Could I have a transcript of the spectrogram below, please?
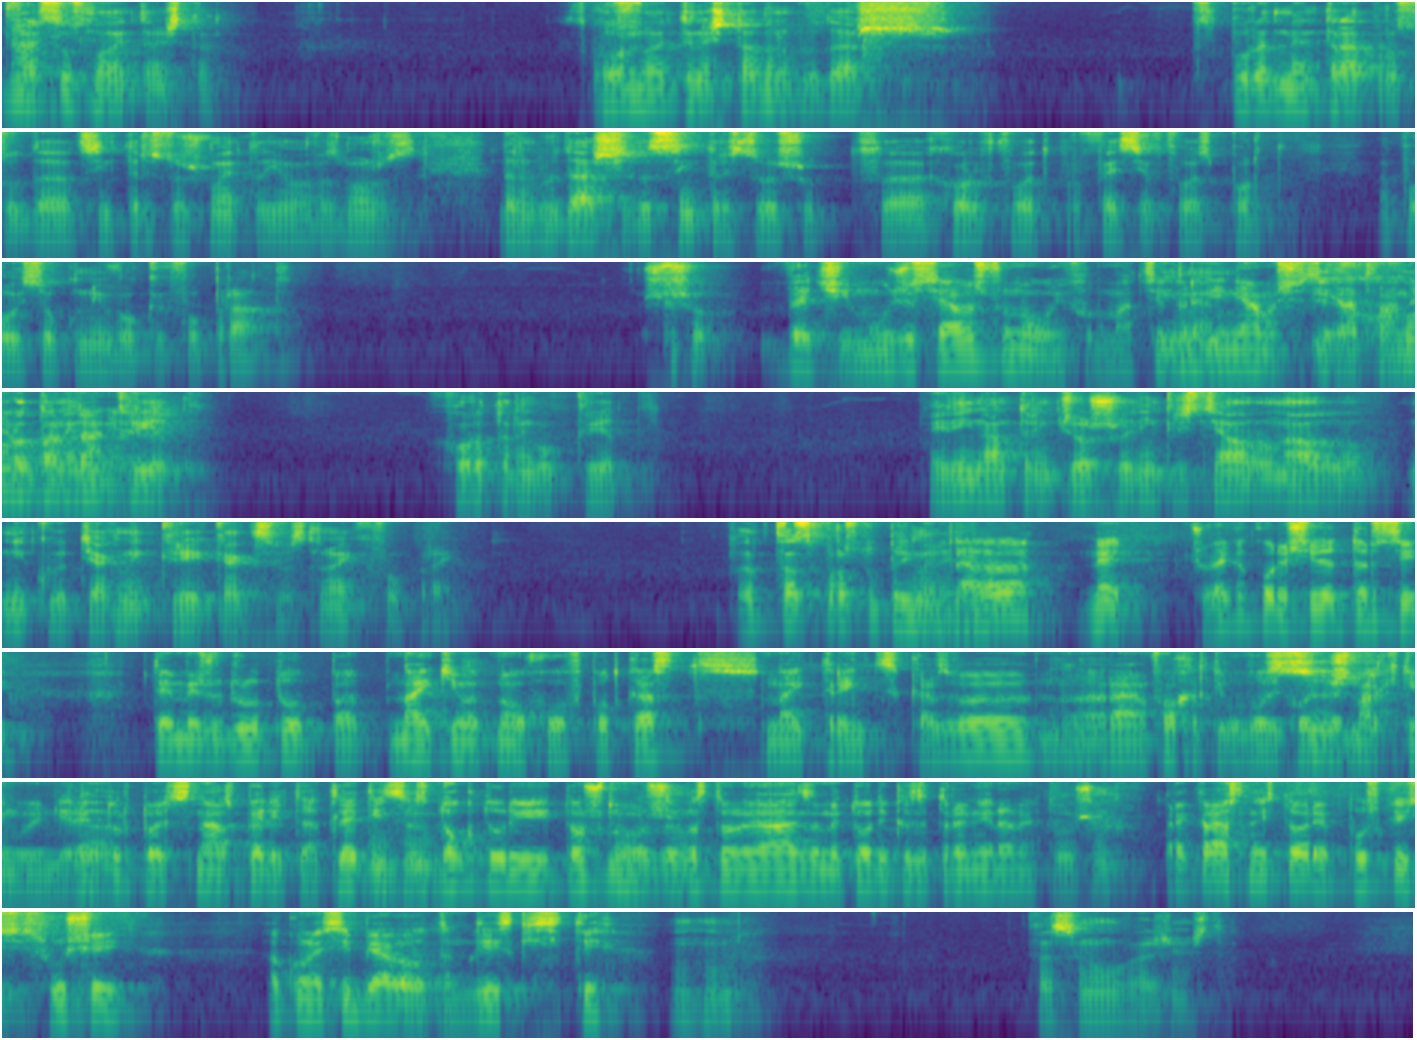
това Да. са основните неща. Склон... Основните неща да наблюдаваш. Според мен трябва просто да се интересуваш в момента, има възможност да наблюдаваш и да се интересуваш от а, хора в твоята професия, в твоя спорт на по-високо ниво, какво правят. Защото Вече има ужасяващо много информация. Именно. Преди нямаше. Сега И това не е хората не го крият. Хората не го крият. Един Антони Джошо, един Кристиано Роналдо, никой от тях не крие как се възстановява и какво прави. Това са просто примери. Да, да, да. Не, човек ако реши да търси, те между другото, Nike имат много хубав подкаст, Nike Trend се казва, Райан Фохарти го води, който е маркетинговим директор, той е с най-успелите атлети, с доктори, точно, за възстановяване, за методика за трениране. Точно. Прекрасна история, пускай си, слушай, ако не си бягал от английски си ти. Това са много важни неща.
